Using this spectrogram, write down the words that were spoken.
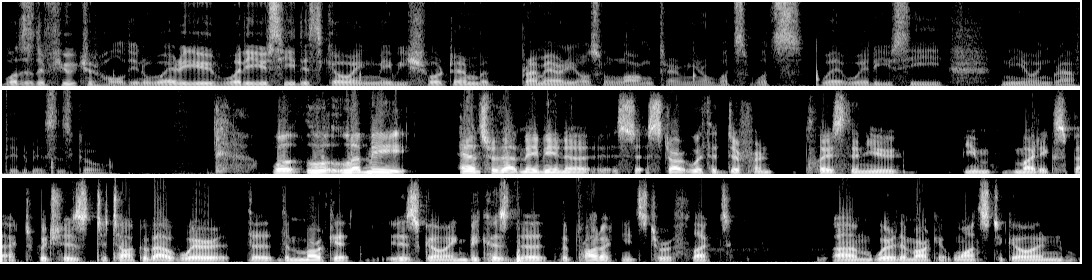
what does the future hold? You know, where do you where do you see this going? Maybe short term, but primarily also long term. You know, what's what's where where do you see Neo and Graph databases go? Well, l- let me answer that maybe in a start with a different place than you you might expect, which is to talk about where the, the market is going, because the, the product needs to reflect um, where the market wants to go and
